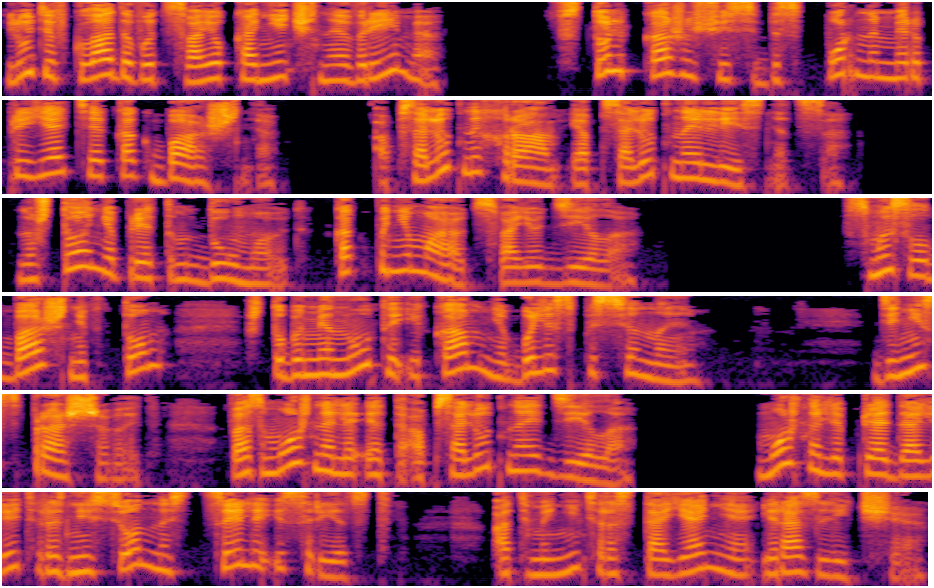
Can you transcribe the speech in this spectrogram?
Люди вкладывают свое конечное время в столь кажущееся бесспорным мероприятие, как башня, абсолютный храм и абсолютная лестница. Но что они при этом думают, как понимают свое дело? Смысл башни в том, чтобы минуты и камни были спасены. Денис спрашивает, возможно ли это абсолютное дело, можно ли преодолеть разнесенность цели и средств, отменить расстояние и различия?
